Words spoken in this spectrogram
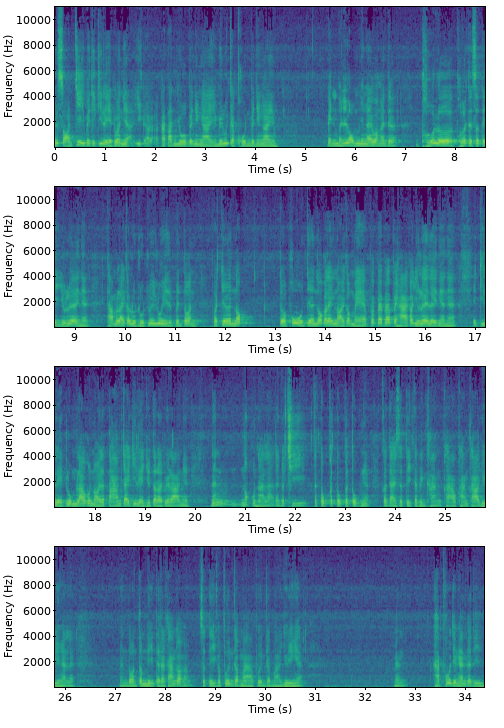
คือสอนจี้ไปที่กิเลสว่าเนี่ยอีกกตันยูเป็นยังไง ไม่รู้จักคุณเป็นยังไง เป็นเหมือนลมยังไงว่างั้นเถอะเผลอเลยเผลอแต่สติอยู่เรื่อยเนี่ยทำอะไรก็หลุดหลุดลุยลุยเป็นต้นพอเจอนกตัวผู้เจอนกอะไรหน่อยก็แหมแป๊บแป๊บไปหาเขาอยู่เรื่อยเลยเนี่ยนะไอ้กิเลสลุมเล้าก็หน่อยแล้วตามใจกิเลสอยู่ตลอดเวลาเนี่ยนั้นนกกุณาละท่านก็ชี้กระตุกกระตุกกระตุกเนี่ยก็ได้สติกันเป็นครั้งคราวครั้งคราวอยู่อย่างนั้นแหละ นั้นโดนตำหนิแต่ละครั้งก็สติก็ฟื้นกลับมาฟื้นกลับมาอยู่อย่างเงี้ยนั้นหัดพูดอย่างนั้นก็ดี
